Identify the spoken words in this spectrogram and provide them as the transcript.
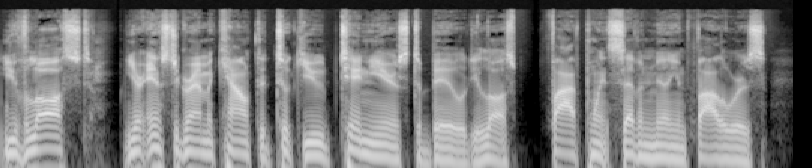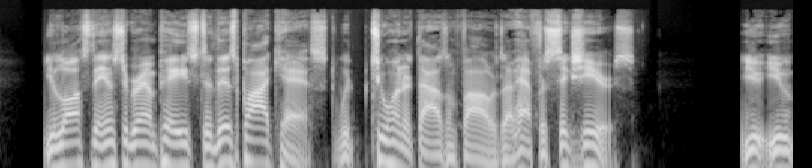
you've lost your instagram account that took you 10 years to build. You lost 5.7 million followers. You lost the instagram page to this podcast with 200000 followers i've had for six years. You you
